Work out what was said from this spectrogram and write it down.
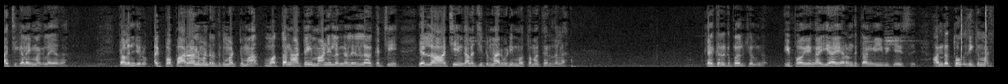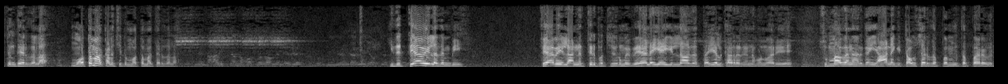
ஆட்சி கலையுமா கலையாதா கலைஞ்சிரும். இப்ப பாராளுமன்றத்துக்கு மட்டுமா? மொத்த நாட்டையும் மாநிலங்கள் எல்லா கட்சி எல்லா ஆட்சியும் கலைச்சிட்டு மறுபடியும் மொத்தமா தேர்தல? கேட்கறதுக்கு பதில் சொல்லுங்க. இப்போ எங்க ஐயா இறந்துட்டாங்க ஈவி கேஸ் அந்த தொகுதிக்கு மட்டும் தேர்தலா? மொத்தமா கலைச்சிட்டு மொத்தமா தேர்தலா? இது தேவையில்லை தம்பி. தேவையில்லை. அண்ணன் திருப்பத்தி வேலையே இல்லாத தையல்காரர் என்ன பண்ணுவாரு? சும்மா தானே இருக்கேன். யானைக்கு டவுசர் தப்பம்னு தப்பார் அவர்.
